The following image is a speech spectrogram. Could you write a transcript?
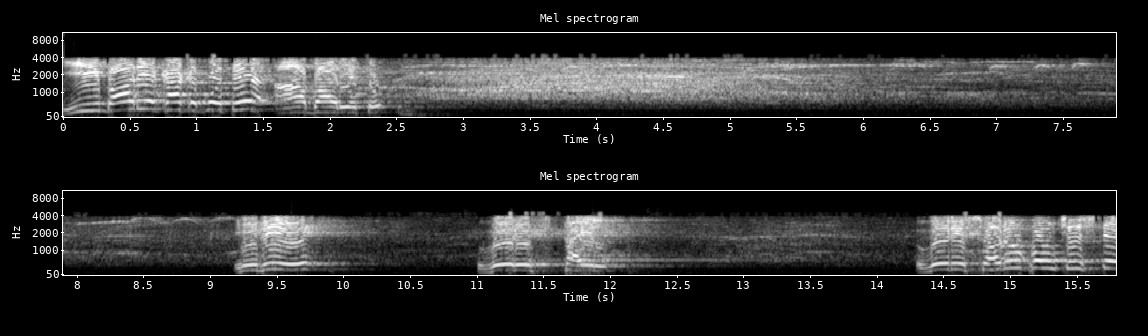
ఈ భార్య కాకపోతే ఆ భార్యతో. ఇది వీరి స్టైల్. వీరి స్వరూపం చూస్తే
